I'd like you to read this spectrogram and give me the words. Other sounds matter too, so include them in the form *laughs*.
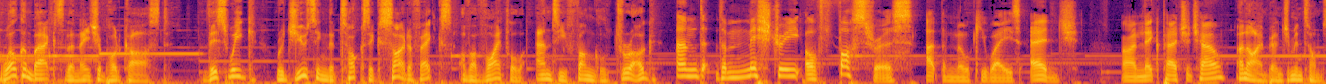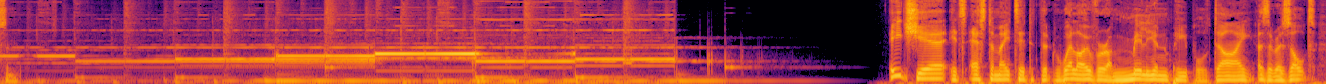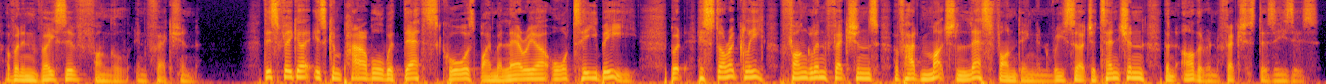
Welcome back to the Nature Podcast. This week, reducing the toxic side effects of a vital antifungal drug. And the mystery of phosphorus at the Milky Way's edge. I'm Nick Petrić Howe. And I'm Benjamin Thompson. Each year, it's estimated that well over a million people die as a result of an invasive fungal infection. This figure is comparable with deaths caused by malaria or TB, but historically, fungal infections have had much less funding and research attention than other infectious diseases.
